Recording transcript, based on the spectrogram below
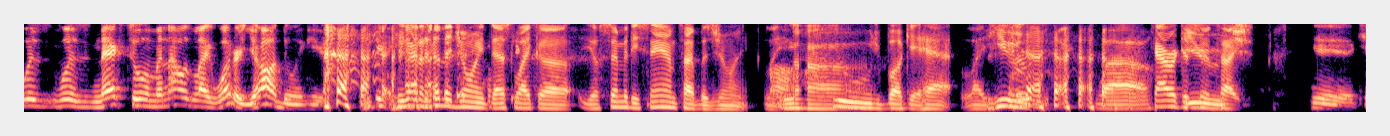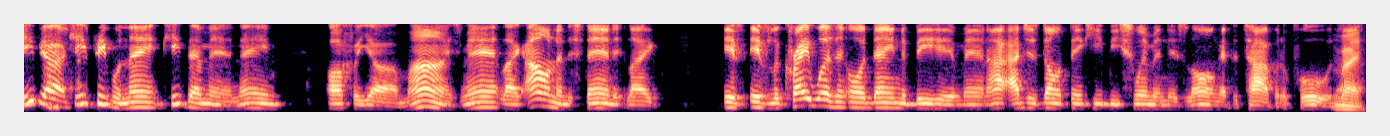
was was next to him, and I was like, "What are y'all doing here?" He got another joint that's like a Yosemite Sam type of joint, like Oh. Nah. huge bucket hat, like huge Wow. caricature Huge. type. Yeah, keep y'all keep people name keep that man name off of y'all minds, man. Like I don't understand it. Like if if Lecrae wasn't ordained to be here, man, I, I just don't think he'd be swimming this long at the top of the pool. dog. Right,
